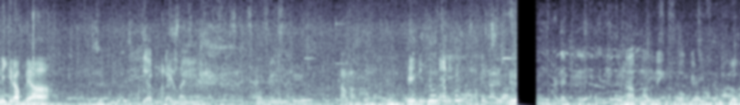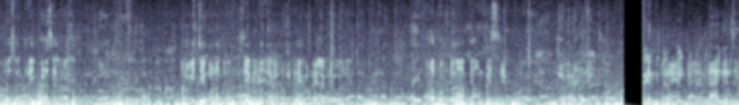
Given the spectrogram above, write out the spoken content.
நிற்கிறாப்லையா ப்ரோ ப்ரோ சார் ட்ரை பண்ண சென்ட்ரா விஜய் கொண்டு வந்து விஜய் கொண்டு வந்துருக்கேன் பாருங்க ட்ரை ட்ரைல கொண்டு வந்து அதை போட்டுட்டு அப்படியே அம்பே ஸ்ட்ரீட் பேக் இருந்துச்சு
